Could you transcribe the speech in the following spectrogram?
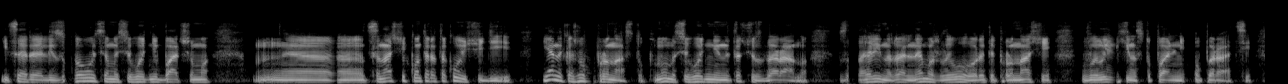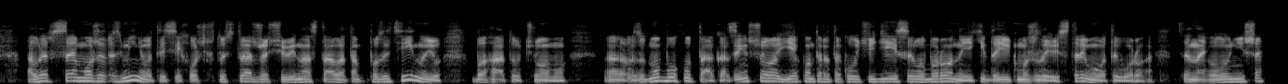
і це реалізовується. Ми сьогодні бачимо. Це наші контратакуючі дії. Я не кажу про наступ. Ну на сьогодні не те, що зарано. Взагалі, на жаль, неможливо говорити про наші великі наступальні операції. Але все може змінюватися. Хоч хтось стверджує, що війна стала там позиційною багато в чому. Е, З одного боку, так, а з іншого є контратакуючі дії сил оборони, які дають можливість стримувати ворога. Це найголовніше,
